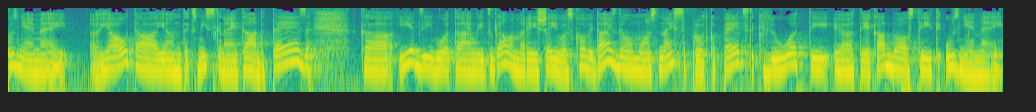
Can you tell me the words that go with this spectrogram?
uzņēmēji jautāja, un teiksim, izskanēja tāda tēze, ka iedzīvotāji līdz galam arī šajos Covid aizdevumos nesaprot, kāpēc tik ļoti jā, tiek atbalstīti uzņēmēji.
